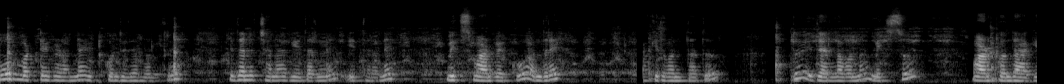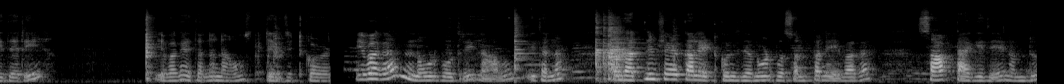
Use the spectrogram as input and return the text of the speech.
ಮೂರು ಮೊಟ್ಟೆಗಳನ್ನು ರೀ ಇದನ್ನು ಚೆನ್ನಾಗಿ ಇದನ್ನೇ, ಈ ಥರನೇ ಮಿಕ್ಸ್ ಮಾಡಬೇಕು ಅಂದರೆ ಹಾಕಿರುವಂಥದ್ದು ಇದೆಲ್ಲವನ್ನು ಮಿಕ್ಸು ಮಾಡ್ಕೊಂಡು ಆಗಿದೆ ರೀ. ಇವಾಗ ಇದನ್ನು ನಾವು ತೆಗೆದಿಟ್ಕೊಳ್ಳೋಣ. ಇವಾಗ ನೋಡ್ಬೋದು ರೀ ನಾವು ಇದನ್ನು ಒಂದು ಹತ್ತು ನಿಮಿಷಗಳ ಕಾಲ ಇಟ್ಕೊಂಡಿದ್ದೇವೆ. ನೋಡ್ಬೋದು ಸ್ವಲ್ಪನೇ ಇವಾಗ ಸಾಫ್ಟ್ ಆಗಿದೆ ನಮ್ಮದು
